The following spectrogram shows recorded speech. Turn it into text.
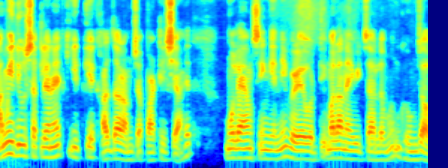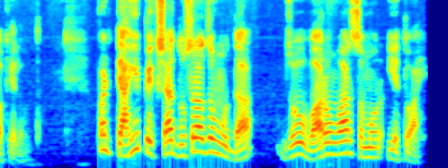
हमी देऊ शकल्या नाहीत की इतके खासदार आमच्या पाठीशी आहेत. मुलायम सिंग यांनी वेळेवरती मला नाही विचारलं म्हणून घुमजाव केलं होतं. पण त्याहीपेक्षा दुसरा जो मुद्दा जो वारंवार समोर येतो आहे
